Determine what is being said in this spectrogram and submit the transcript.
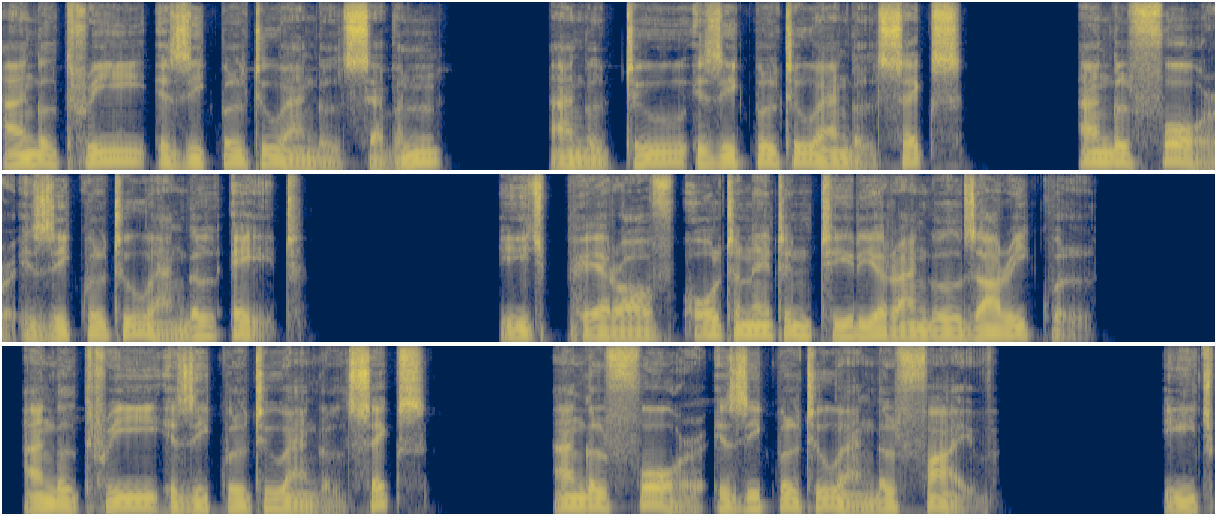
angle 3 is equal to angle 7, angle 2 is equal to angle 6, angle 4 is equal to angle 8. Each pair of alternate interior angles are equal. Angle 3 is equal to angle 6, angle 4 is equal to angle 5. Each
